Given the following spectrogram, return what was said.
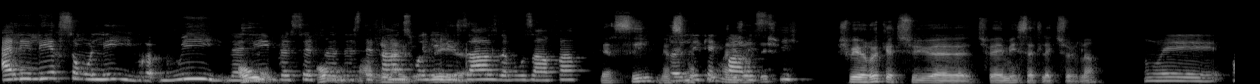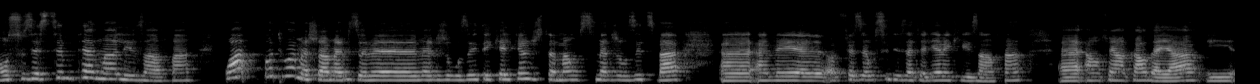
Allez lire son livre. Oui, le Oh, livre de, oh, Stéphane, Marie-Josée, Soyez les euh, as de vos enfants. Merci. Merci quelque part Marie-Josée. Je ici. je suis heureux que tu, euh, tu aies aimé cette lecture-là. Oui, on sous-estime tellement les enfants. Ouais, pas toi, ma chère euh, Marie-Josée. tu es quelqu'un, justement, aussi, Marie-Josée Thibert euh, avait, euh, faisait aussi des ateliers avec les enfants, euh, en fait encore d'ailleurs, et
